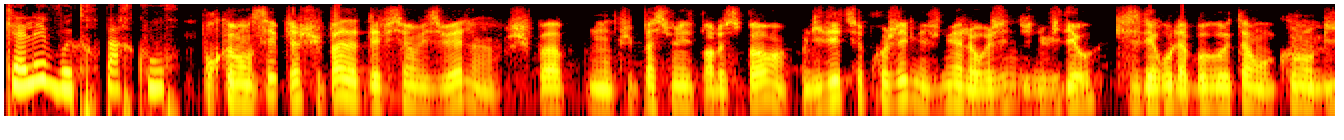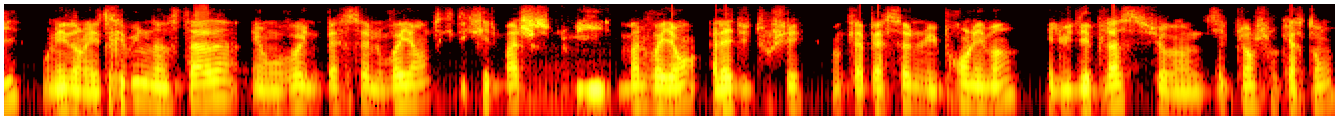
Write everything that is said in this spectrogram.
Quel est votre parcours? Pour commencer, je suis pas déficient visuel, je suis pas non plus passionné par le sport. L'idée de ce projet m'est venue à l'origine d'une vidéo qui se déroule à Bogota en Colombie. On est dans les tribunes d'un stade et on voit une personne voyante qui décrit le match lui malvoyant à l'aide du toucher. Donc la personne lui prend les mains et lui déplace sur une petite planche en carton.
